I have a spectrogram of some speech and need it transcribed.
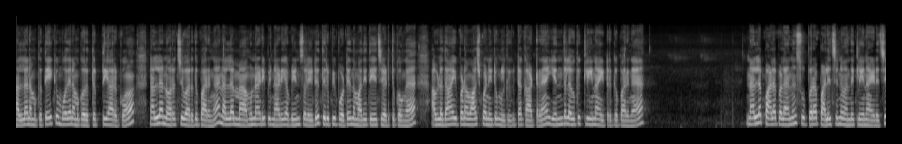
நல்லா நமக்கு தேய்க்கும் போதே நமக்கு ஒரு திருப்தியாக இருக்கும். நல்லா நுரைச்சி வருது பாருங்கள் நல்லா ம முன்னாடி பின்னாடி அப்படின்னு சொல்லிட்டு திருப்பி போட்டு இந்த மாதிரி தேய்ச்சி எடுத்துக்கோங்க. அவ்வளோதான் இப்போ நான் வாஷ் பண்ணிவிட்டு உங்களுக்கு கிட்ட காட்டுறேன். எந்த அளவுக்கு க்ளீன் ஆகிட்டு இருக்கு பாருங்கள் நல்ல பளபளன்னு சூப்பராக பளிச்சுன்னு வந்து க்ளீன் ஆகிடுச்சு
